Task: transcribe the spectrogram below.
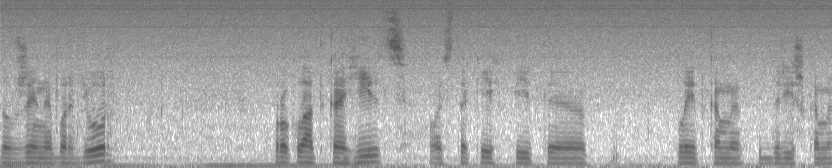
довжини бордюр, прокладка гільз, ось таких під е, плитками, під доріжками.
